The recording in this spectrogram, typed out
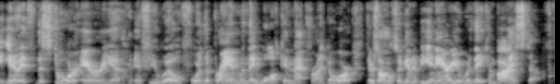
you know it's the store area if you will for the brand when they walk in that front door there's also going to be an area where they can buy stuff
